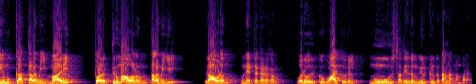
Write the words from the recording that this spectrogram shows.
திமுக தலைமை மாறி தோழர் திருமாவளவன் தலைமையில் திராவிட முன்னேற்றக் கழகம் வருவதற்கு வாய்ப்புகள் நூறு சதவீதம் இருக்குன்றதா நான் நம்புறேன்.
